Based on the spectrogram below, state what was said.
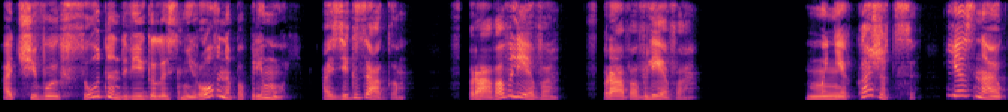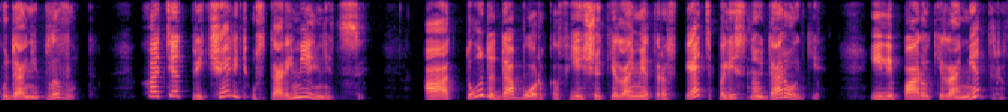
отчего их судно двигалось не ровно по прямой, а зигзагом. Вправо-влево, вправо-влево. Мне кажется, я знаю, куда они плывут. Хотят причалить у старой мельницы. А оттуда до Борков еще километров пять по лесной дороге. Или пару километров,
